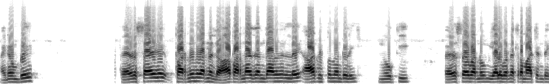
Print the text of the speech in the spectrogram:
അതിനു മുമ്പ് വ്യവസായ പറഞ്ഞു എന്ന് പറഞ്ഞല്ലോ. ആ പറഞ്ഞത് എന്താണെന്നുള്ളത് ആ ക്ലിപ്പ് കണ്ടോളി. നോക്കി. വ്യവസായ പറഞ്ഞു. ഇയാൾ പറഞ്ഞ എത്ര മാറ്റമുണ്ട്.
